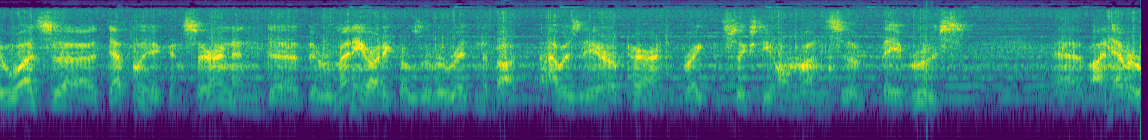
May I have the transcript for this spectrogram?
It was uh, definitely a concern, and uh, there were many articles that were written about I was the heir apparent to break the 60 home runs of Babe Ruth. Uh, I never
